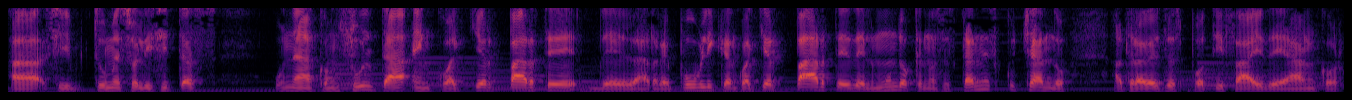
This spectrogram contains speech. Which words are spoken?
ah, si tú me solicitas una consulta en cualquier parte de la República, en cualquier parte del mundo que nos están escuchando a través de Spotify, de Anchor,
